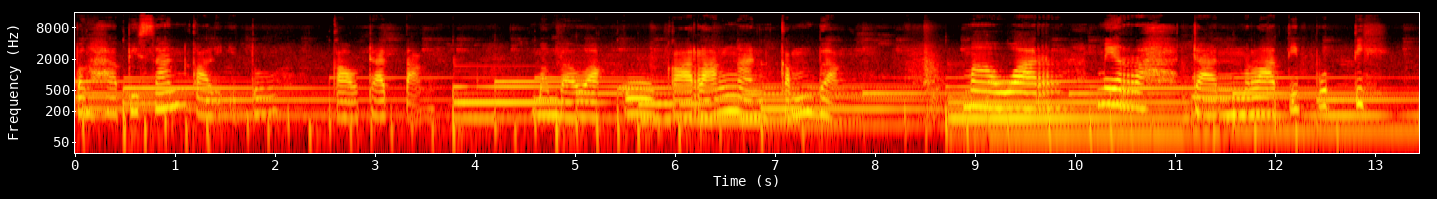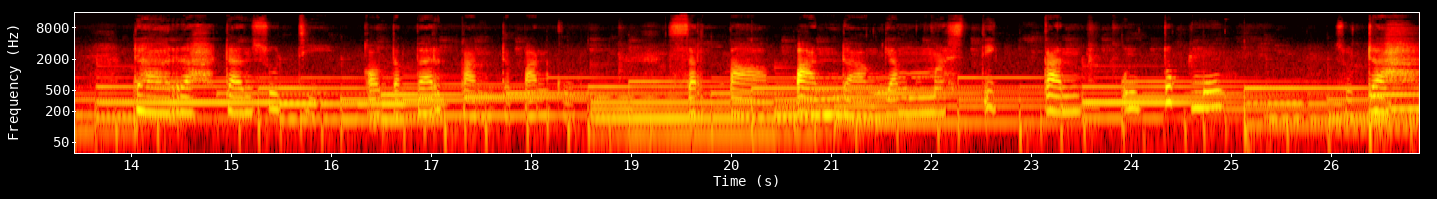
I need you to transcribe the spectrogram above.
Penghabisan kali itu kau datang membawaku karangan kembang. Mawar merah dan melati putih darah dan suci kau tebarkan depanku. Serta pandang yang memastikan untukmu sudah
